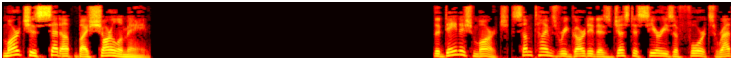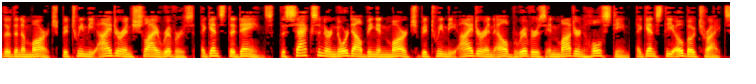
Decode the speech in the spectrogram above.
Marches set up by Charlemagne The Danish March sometimes regarded as just a series of forts rather than a march between the Eider and Schlei rivers, against the Danes, the Saxon or Nordalbingen March between the Eider and Elbe rivers in modern Holstein, against the Obotrites,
